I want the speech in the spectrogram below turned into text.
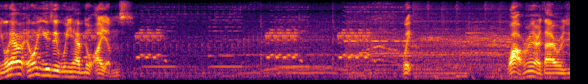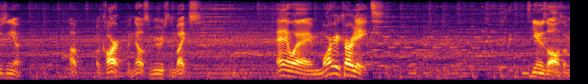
You only, have, you only use it when you have no items. Wait. Wow, minute I thought I was using a, a, a cart, but no, some people are using bikes. Anyway, Mario Kart 8. This game is awesome.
